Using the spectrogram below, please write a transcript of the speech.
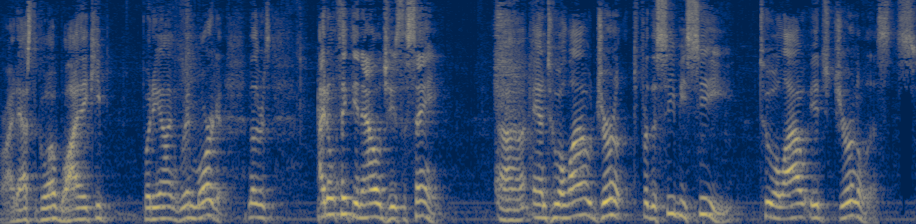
Or I'd ask the Globe why they keep putting on Gwyn Morgan. In other words, I don't think the analogy is the same. Uh, and to allow journal- for the CBC to allow its journalists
